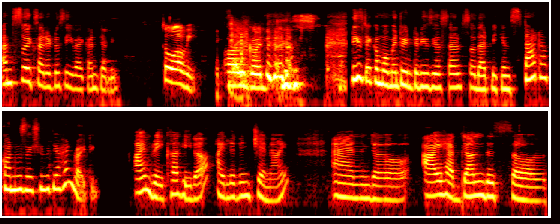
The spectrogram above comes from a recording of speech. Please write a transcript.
I'm so excited to see you. I can't tell you. So are we all good. Please take a moment to introduce yourself so that we can start our conversation with your handwriting. I'm Rekha Hira. I live in Chennai and uh, I have done this uh,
